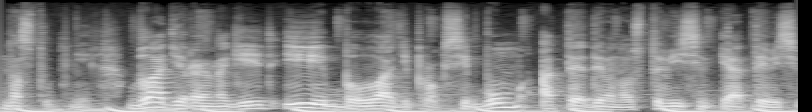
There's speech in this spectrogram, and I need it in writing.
наступні: Bloody Renegade і Bloody Proxy Boom, АТ-98 і АТ-87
